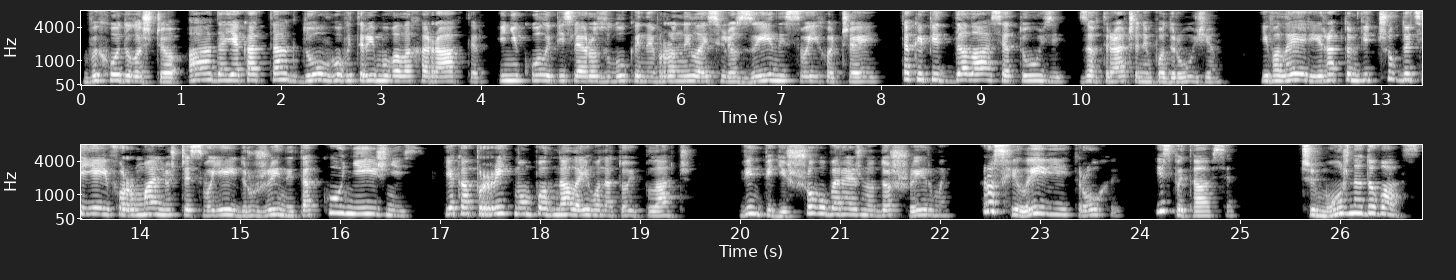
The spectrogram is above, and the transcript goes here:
Виходило, що Ада, яка так довго витримувала характер і ніколи після розлуки не вронила й сльозини з своїх очей, так і піддалася тузі за втраченим подружжям. І Валерій раптом відчув до цієї формально ще своєї дружини таку ніжність, яка притмом погнала його на той плач. Він підійшов обережно до ширми, розхилив її трохи і спитався, чи можна до вас?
